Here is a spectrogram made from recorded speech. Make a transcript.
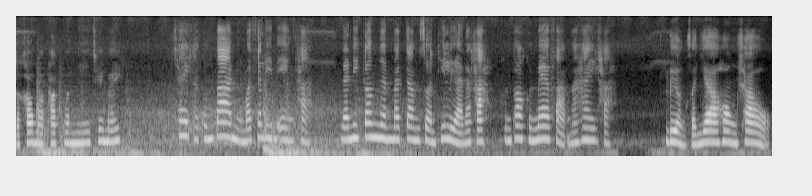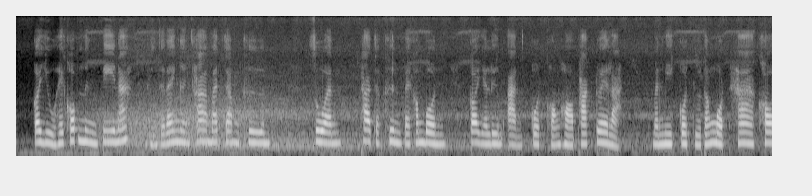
จะเข้ามาพักวันนี้ใช่ไหม ใช่ค่ะคุณป้าหนูมัสลินเองค่ะ และนี่ก็เงินมาจำส่วนที่เหลือนะคะ คุณพ่อคุณแม่ฝากมาให้ค่ะ เรื่องสัญญาห้องเช่า ก็อยู่ให้ครบหนึ่งปีนะ ถึงจะได้เงินค่ามัดจำคืน ส่วนถ้าจะขึ้นไปข้างบน ก็อย่าลืมอ่านกฎของหอพักด้วยล่ะ มันมีกฎอยู่ทั้งหมด 5 ข้อ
